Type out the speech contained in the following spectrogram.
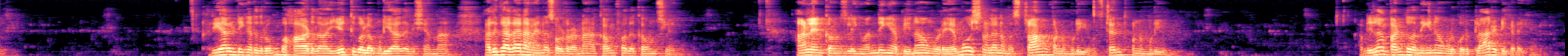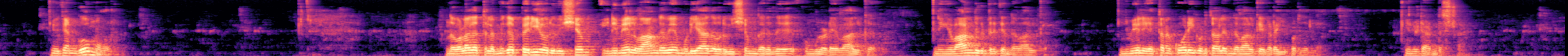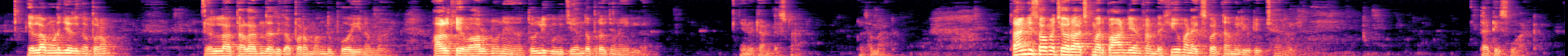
ரியாலிட்டிங்கிறது ரொம்ப ஹார்டு தான் ஏற்றுக்கொள்ள முடியாத விஷயம் தான். அதுக்காக தான் நம்ம என்ன சொல்கிறோன்னா come for the counselling online counselling வந்தீங்க அப்படின்னா உங்களோட எமோஷனலாக நம்ம ஸ்ட்ராங் பண்ண முடியும் ஸ்ட்ரென்த் பண்ண முடியும். அப்படிலாம் பண்ணிட்டு வந்தீங்கன்னா உங்களுக்கு ஒரு கிளாரிட்டி கிடைக்கும். யூ கேன் கோ மோர் இந்த உலகத்தில் மிகப்பெரிய ஒரு விஷயம் இனிமேல் வாங்கவே முடியாத ஒரு விஷயங்கிறது உங்களுடைய வாழ்க்கை. நீங்கள் வாழ்ந்துக்கிட்டு இருக்க இந்த வாழ்க்கை. இனிமேல் எத்தனை கோடி கொடுத்தாலும் இந்த வாழ்க்கை கிடைக்க யூனிட் அண்டர்ஸ்டாண்ட் எல்லாம் முடிஞ்சதுக்கப்புறம் எல்லாம் தளர்ந்ததுக்கப்புறம் வந்து போய் நம்ம வாழ்க்கையை வாழணும்னு துள்ளி குதிச்சு எந்த பிரச்சனையும் இல்லை. You need understand mate thank you so much your Rajkumar Pandian from the human expert Tamil YouTube channel that is what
